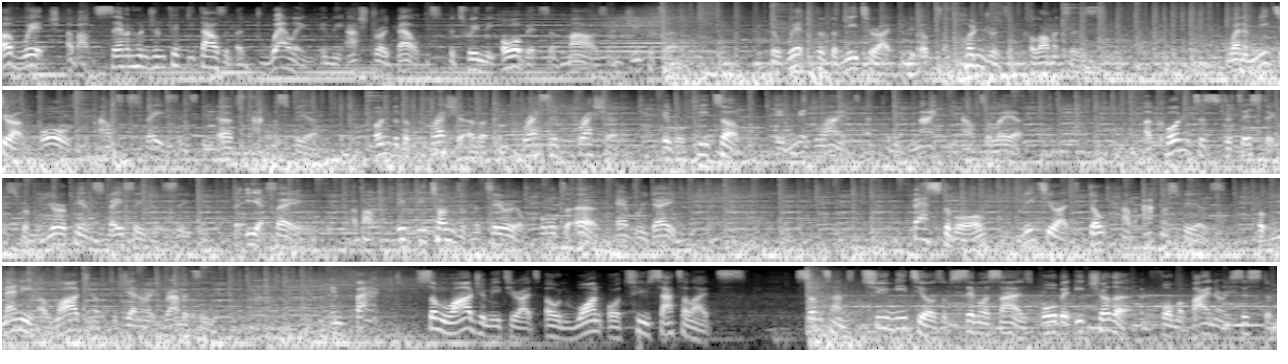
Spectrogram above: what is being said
of which about 750,000 are dwelling in the asteroid belt between the orbits of Mars and Jupiter. The width of the meteorite can be up to hundreds of kilometers. When a meteorite falls from outer space into the Earth's atmosphere, under the pressure of a compressive pressure, it will heat up, emit light and can ignite the outer layer. According to statistics from the European Space Agency, the ESA, about 50 tons of material fall to Earth every day. Best of all, meteorites don't have atmospheres, but many are large enough to generate gravity. In fact, some larger meteorites own one or two satellites. Sometimes two meteors of similar size orbit each other and form a binary system.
